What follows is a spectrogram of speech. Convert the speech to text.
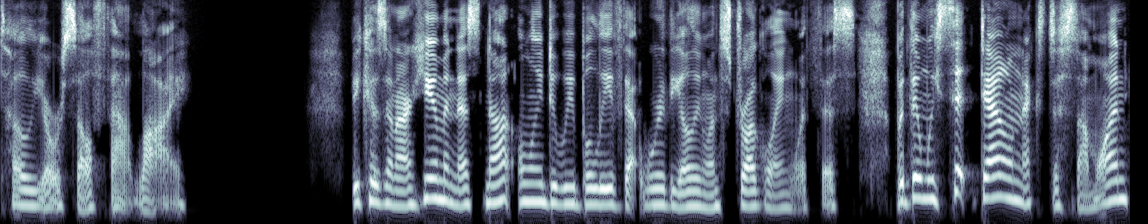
tell yourself that lie because in our humanness, not only do we believe that we're the only one struggling with this, but then we sit down next to someone.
